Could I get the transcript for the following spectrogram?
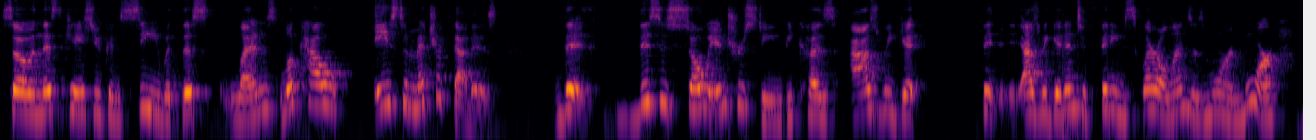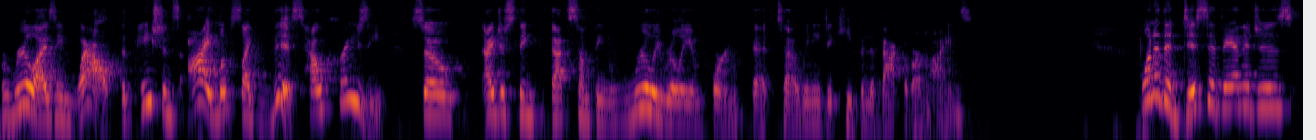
So in this case, you can see with this lens, look how asymmetric that is. The, this is so interesting because as we get fit, as we get into fitting scleral lenses more and more, we're realizing, wow, the patient's eye looks like this. How crazy. So I just think that that's something really, really important that uh, we need to keep in the back of our minds. One of the disadvantages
